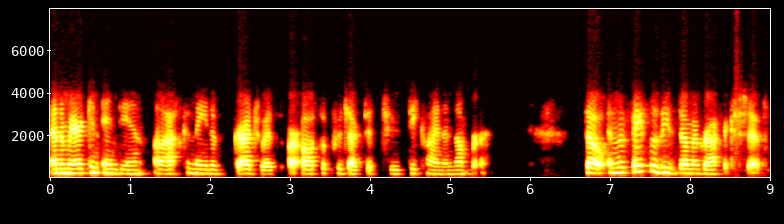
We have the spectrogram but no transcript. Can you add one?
and American Indian, Alaska Native graduates are also projected to decline in number. So, in the face of these demographic shifts,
